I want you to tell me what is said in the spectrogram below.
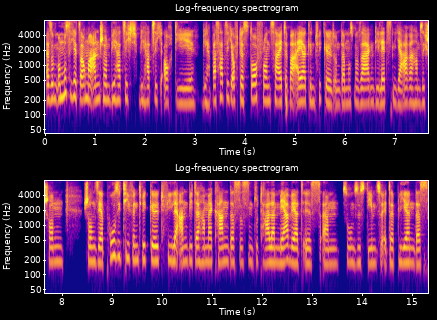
also man muss sich jetzt auch mal anschauen, wie hat sich, wie hat sich auch die, wie, was hat sich auf der Storefront-Seite bei IAC entwickelt? Und da muss man sagen, die letzten Jahre haben sich schon, schon sehr positiv entwickelt. Viele Anbieter haben erkannt, dass es ein totaler Mehrwert ist, ähm, so ein System zu etablieren, dass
